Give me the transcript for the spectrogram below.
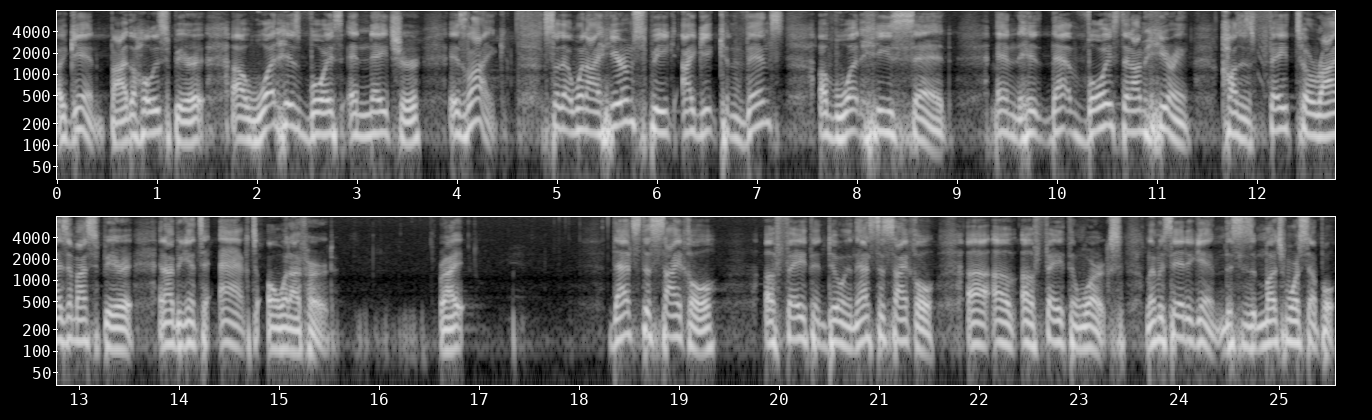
again by the Holy Spirit uh, what His voice and nature is like, so that when I hear Him speak, I get convinced of what He said and his, that voice that I'm hearing causes faith to arise in my spirit, and I begin to act on what I've heard. Right? That's the cycle of faith and doing. That's the cycle uh, of, of faith and works. Let me say it again. This is much more simple.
